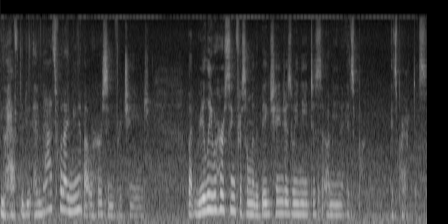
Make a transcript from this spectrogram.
you have to do, and that's what I mean about rehearsing for change. But really rehearsing for some of the big changes we need to, I mean, it's, it's practice.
